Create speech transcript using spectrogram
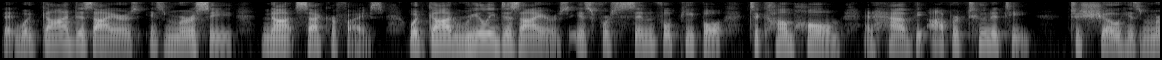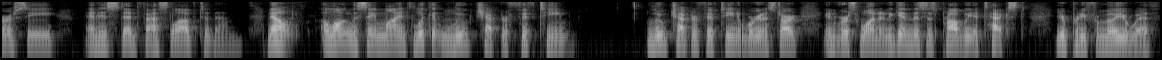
That what God desires is mercy, not sacrifice. What God really desires is for sinful people to come home and have the opportunity to show his mercy and his steadfast love to them. Now, along the same lines, look at Luke chapter 15. Luke chapter 15, and we're going to start in verse 1. And again, this is probably a text you're pretty familiar with.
